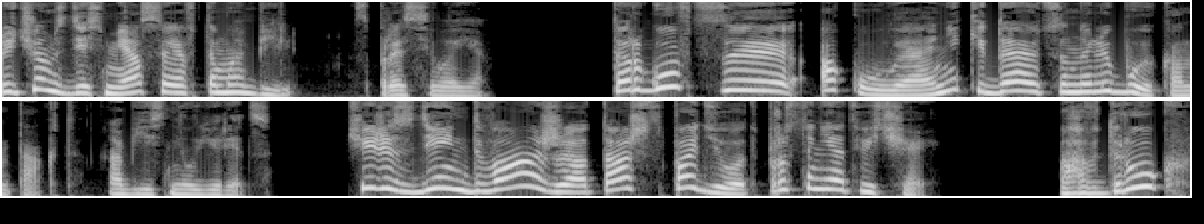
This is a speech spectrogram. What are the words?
«Причем здесь мясо и автомобиль?» — спросила я. «Торговцы — акулы, они кидаются на любой контакт», — объяснил Юрец. «Через день-два ажиотаж спадет, просто не отвечай». «А вдруг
